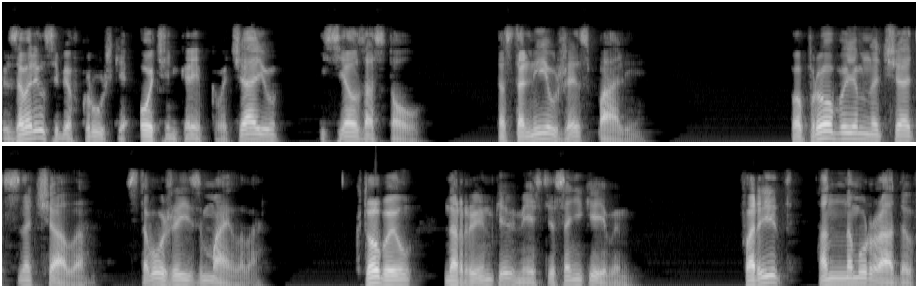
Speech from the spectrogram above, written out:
заварил себе в кружке очень крепкого чаю и сел за стол. Остальные уже спали. Попробуем начать сначала, с того же Измайлова. Кто был на рынке вместе с Аникеевым? Фарид Аннамурадов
